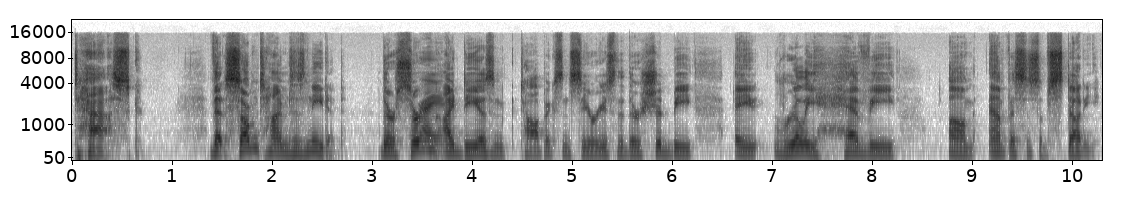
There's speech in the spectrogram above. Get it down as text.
task that sometimes is needed. There are certain Right. ideas and topics and series that there should be a really heavy um, emphasis of study.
